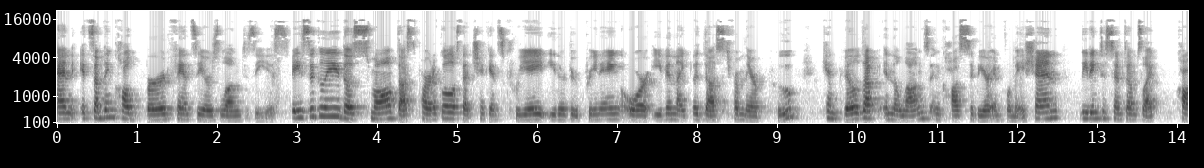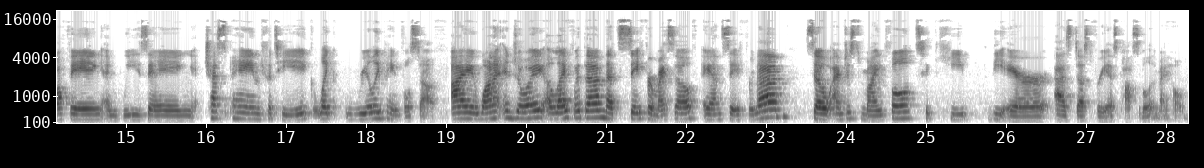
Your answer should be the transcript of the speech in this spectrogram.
And it's something called bird fancier's lung disease. Basically, those small dust particles that chickens create either through preening or even like the dust from their poop can build up in the lungs and cause severe inflammation, leading to symptoms like coughing and wheezing, chest pain, fatigue, like really painful stuff. I want to enjoy a life with them that's safe for myself and safe for them. So I'm just mindful to keep the air as dust free as possible in my home.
